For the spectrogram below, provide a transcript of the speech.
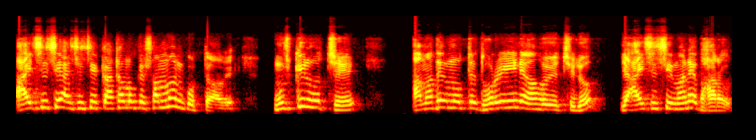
আইসিসি, আইসিসির কাঠামোকে সম্মান করতে হবে। মুশকিল হচ্ছে, আমাদের মধ্যে ধরেই নেওয়া হয়েছিল যে আইসিসি মানে ভারত।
